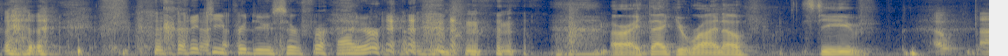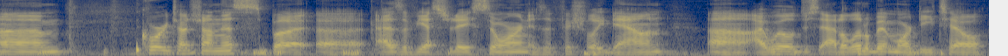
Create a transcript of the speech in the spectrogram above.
Glitchy producer for hire. All right. Thank you, Rhino. Steve. Oh, um, Corey touched on this, but uh, as of yesterday, Soarin' is officially down. Uh, I will just add a little bit more detail.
